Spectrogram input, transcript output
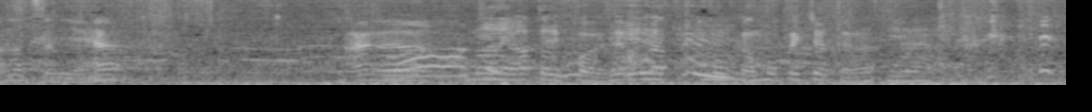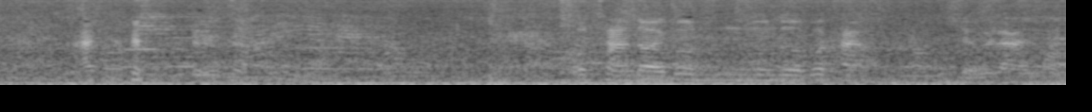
nó nó chừng nhé ăn nó léo tới phổi thế nó cũng có một cái cho cả nó thì à. Có thang đời luôn đưa có thang. Trở về lại rồi.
